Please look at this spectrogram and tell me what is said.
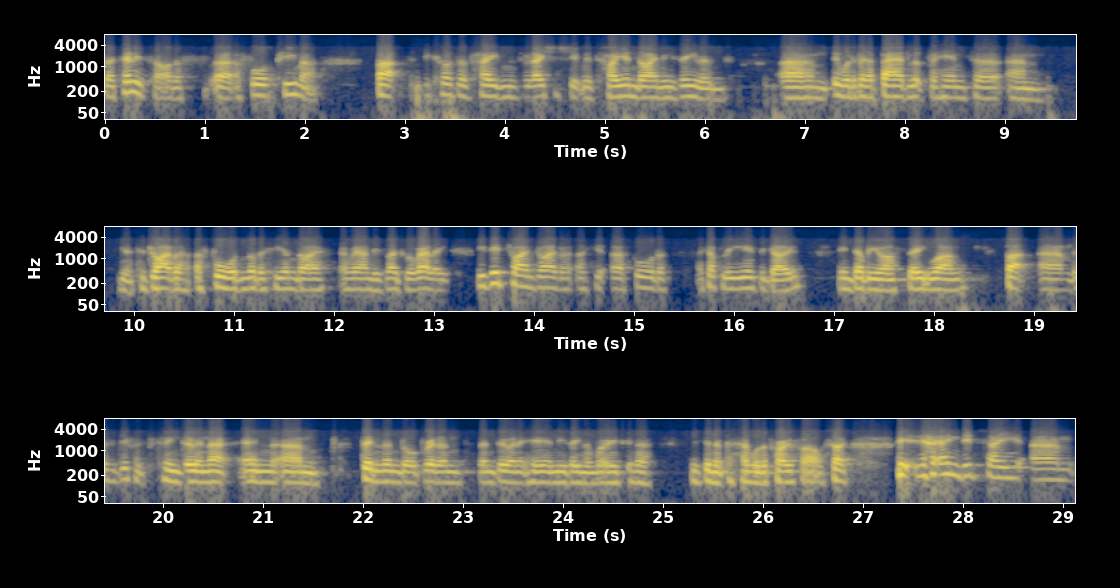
Bertelli's car, the, uh, a Ford Puma, but because of Hayden's relationship with Hyundai New Zealand, um, it would have been a bad look for him to um, you know to drive a, a, Ford, not a Hyundai, around his local rally. He did try and drive a, a, a Ford a, a, couple of years ago in WRC one, but um, there's a difference between doing that in um, Finland or Britain than doing it here in New Zealand, where he's going to he's going to have all the profile. So Hayden did say um,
